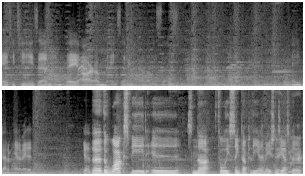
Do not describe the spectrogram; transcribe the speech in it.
ATTs in. They are amazing. I love these things. And you've got them animated. Yeah, the the walk speed is not fully synced up to the animations yet. They're,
